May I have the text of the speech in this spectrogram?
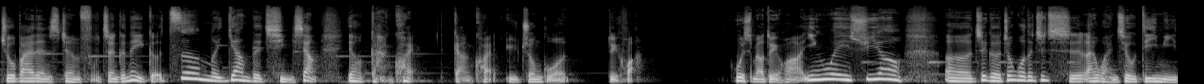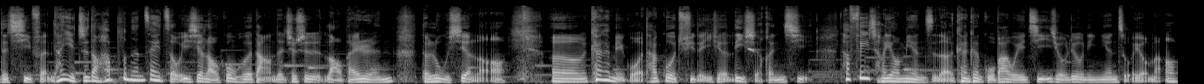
Joe Biden 政府整个内阁这么样的倾向，要赶快赶快与中国对话。为什么要对话？因为需要呃这个中国的支持来挽救低迷的气氛。他也知道他不能再走一些老共和党的就是老白人的路线了哦。呃，看看美国，他过去的一些历史痕迹，他非常要面子的。看看古巴危机，一九六零年左右嘛哦，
